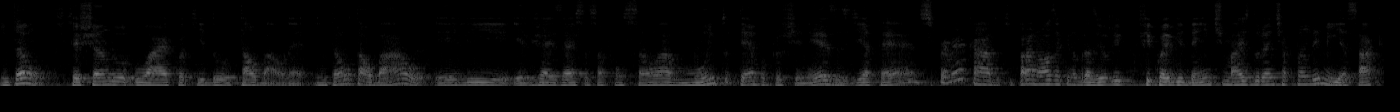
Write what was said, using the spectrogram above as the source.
Então, fechando o arco aqui do Taobao, né? Então, o Taobao, ele, ele já exerce essa função há muito tempo para os chineses de até de supermercado, que para nós aqui no Brasil ficou evidente mais durante a pandemia, saca?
